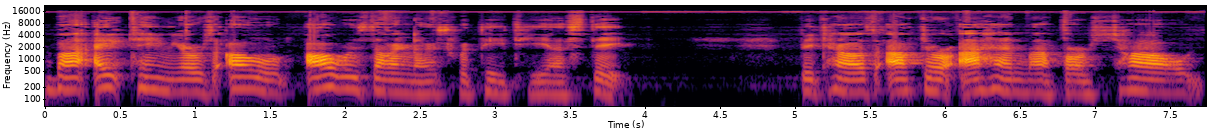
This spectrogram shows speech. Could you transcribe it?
by 18 years old, I was diagnosed with PTSD. Because after I had my first child,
